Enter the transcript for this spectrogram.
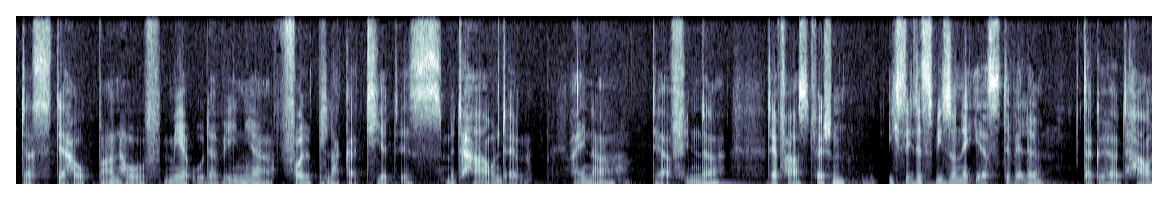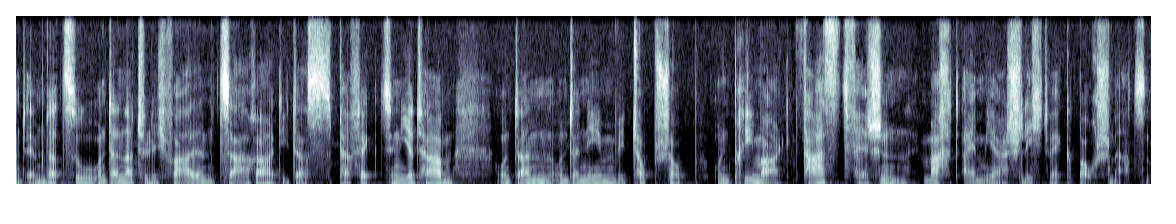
dass der Hauptbahnhof mehr oder weniger voll plakatiert ist mit H&M. Einer der Erfinder der Fast Fashion. Ich sehe das wie so eine erste Welle. Da gehört HM dazu und dann natürlich vor allem Zara, die das perfektioniert haben und dann Unternehmen wie Topshop und Primark. Fast Fashion macht einem ja schlichtweg Bauchschmerzen.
